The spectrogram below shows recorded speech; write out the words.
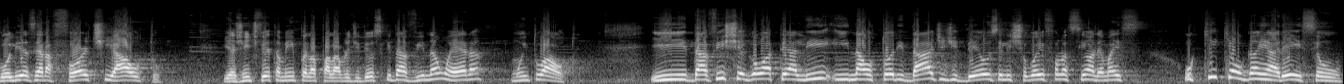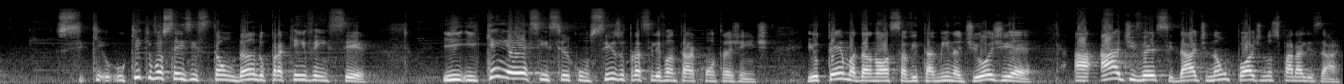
Golias era forte e alto. E a gente vê também pela palavra de Deus que Davi não era muito alto. E Davi chegou até ali e na autoridade de Deus ele chegou e falou assim: Olha, mas o que, que eu ganharei se eu. Se, que, o que, que vocês estão dando para quem vencer? E, e quem é esse incircunciso para se levantar contra a gente? E o tema da nossa vitamina de hoje é: a adversidade não pode nos paralisar.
